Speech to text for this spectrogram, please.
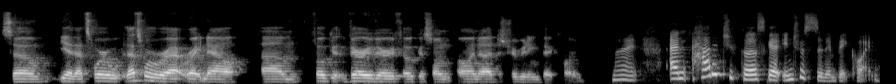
So yeah, that's where that's where we're at right now. Um, focus very very focused on on uh, distributing Bitcoin. Right. And how did you first get interested in Bitcoin?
